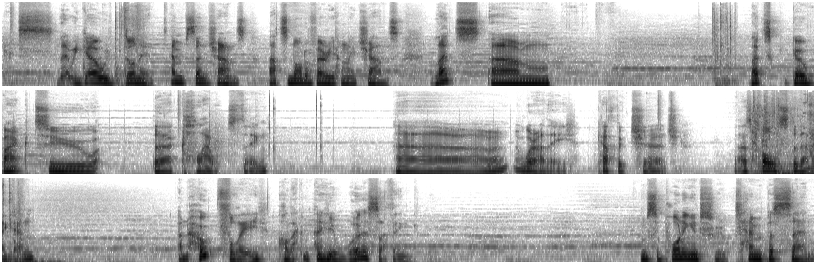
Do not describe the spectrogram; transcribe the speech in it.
Yes, there we go, we've done it. 10% chance. That's not a very high chance. Let's... um. Let's go back to the clout thing. Uh, where are they? Catholic Church. Let's bolster them again. And hopefully... Oh, that can make it worse, I think. I'm supporting into 10%.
